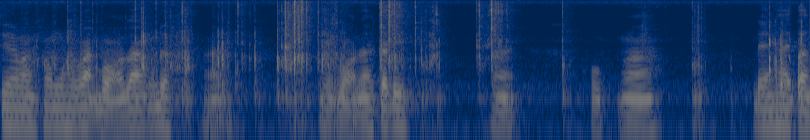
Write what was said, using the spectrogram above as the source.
chia mà không các bạn bỏ ra cũng được. Đấy. bỏ ra cất đi. Đấy. hộp uh, đen hai tầng.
